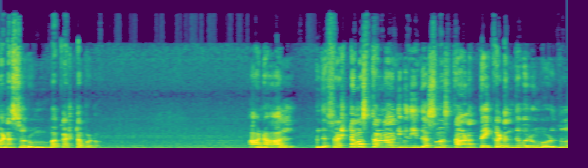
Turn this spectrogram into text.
மனசு ரொம்ப கஷ்டப்படும். ஆனால் இந்த சஷ்டமஸ்தானாதிபதி தசமஸ்தானத்தை கடந்து வரும்பொழுது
